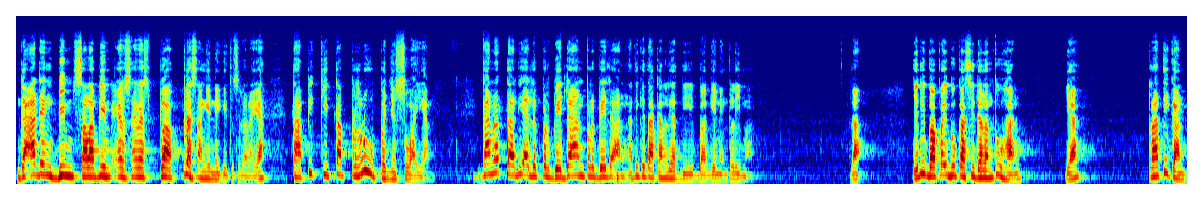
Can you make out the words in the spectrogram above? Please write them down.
Gak ada yang bim, salah bim, SOS, bablas anginnya gitu saudara ya. Tapi kita perlu penyesuaian. Karena tadi ada perbedaan-perbedaan. Nanti kita akan lihat di bagian yang kelima. Nah, jadi Bapak Ibu kasih dalam Tuhan, ya. Perhatikan,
